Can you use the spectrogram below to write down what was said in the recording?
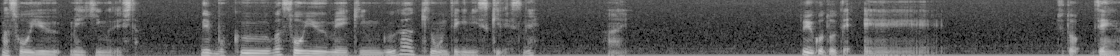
まあそういうメイキングでした。で僕はそういうメイキングが基本的に好きですね。はい。ということで、えー、ちょっと前、ち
